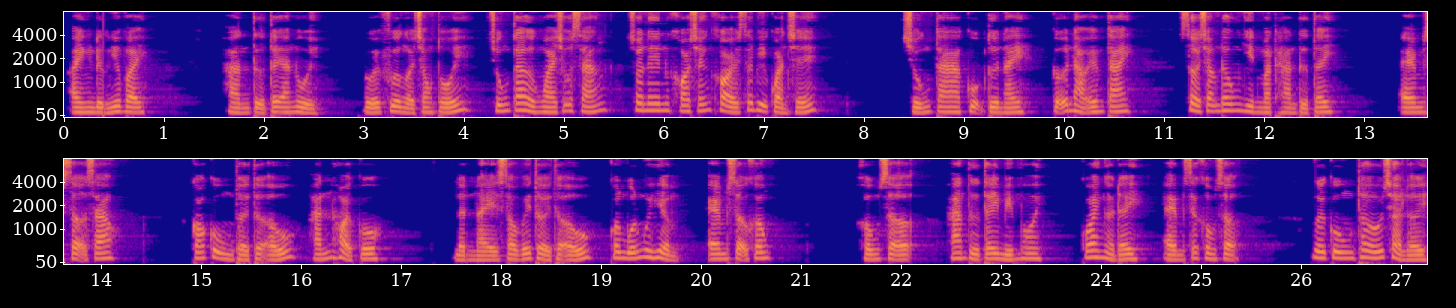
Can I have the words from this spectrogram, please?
Anh đừng như vậy. Hàn Tử Tây an ủi, đối phương ở trong tối, chúng ta ở ngoài chỗ sáng, cho nên khó tránh khỏi sẽ bị quản chế. Chúng ta cụm từ này cỡ nào êm tai? Sở Trọng Đông nhìn mặt Hàn Tử Tây. Em sợ sao? Có cùng thời thơ ấu, hắn hỏi cô. Lần này so với thời thơ ấu, con muốn nguy hiểm, em sợ không? Không sợ, Hàn Tử Tây mím môi, có anh ở đây, em sẽ không sợ. Người cùng thơ ấu trả lời,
